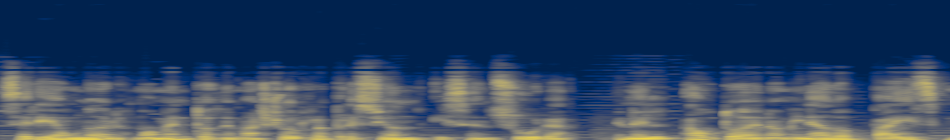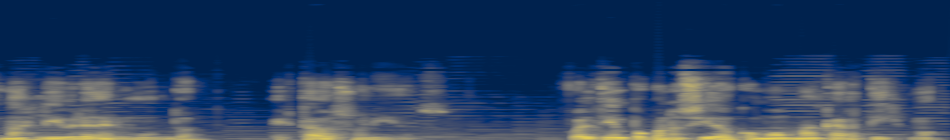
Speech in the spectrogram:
sería uno de los momentos de mayor represión y censura en el autodenominado país más libre del mundo, Estados Unidos. Fue el tiempo conocido como macartismo,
